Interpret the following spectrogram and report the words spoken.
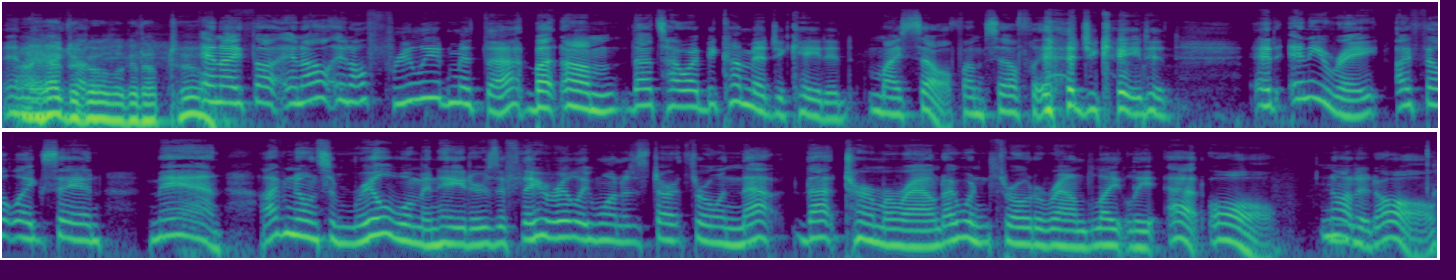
And I then had to thought- go look it up too. and I thought, and I'll and I'll freely admit that, but um, that's how I become educated myself. I'm self-educated. At any rate, I felt like saying, "Man, I've known some real woman haters. If they really wanted to start throwing that that term around, I wouldn't throw it around lightly at all. Not at all."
